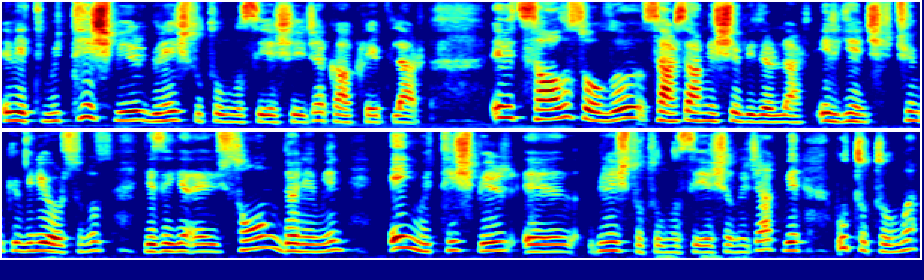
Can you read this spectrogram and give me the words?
Evet müthiş bir güneş tutulması yaşayacak akrepler. Evet sağlı sollu sersemleşebilirler. İlginç çünkü biliyorsunuz gezegen e, son dönemin en müthiş bir e, güneş tutulması yaşanacak ve bu tutulma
